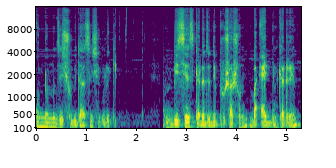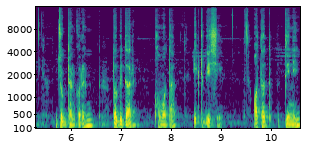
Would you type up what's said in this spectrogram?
অন্যান্য যে সুবিধা আছে সেগুলো কি? বিসিএস ক্যাডার যদি প্রশাসন বা অ্যাডমিন ক্যাডারে যোগদান করেন, তবে তার ক্ষমতা একটু বেশি। অর্থাৎ তিনি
